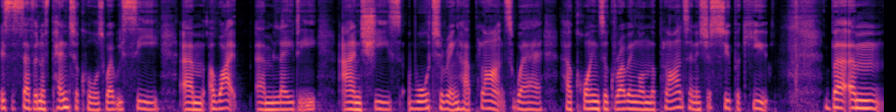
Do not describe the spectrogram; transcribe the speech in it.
is the Seven of Pentacles, where we see um, a white um, lady and she's watering her plants where her coins are growing on the plants, and it's just super cute. But um,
